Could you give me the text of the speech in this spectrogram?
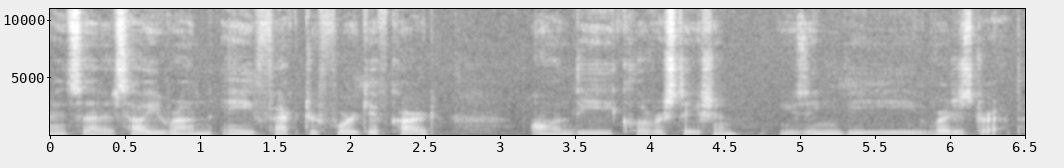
Alright, so that is how you run a Factor 4 gift card on the Clover Station using the Register app.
